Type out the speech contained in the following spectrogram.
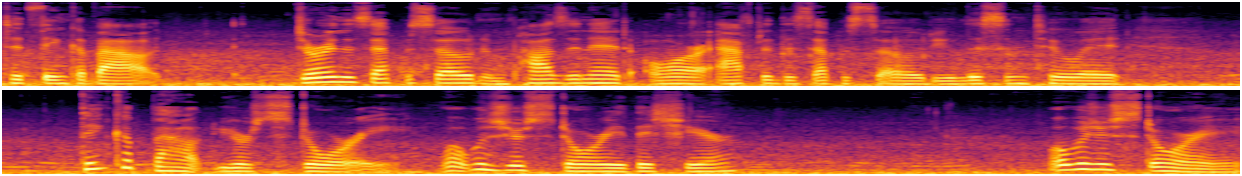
to think about during this episode and pausing it, or after this episode, you listen to it. Think about your story. What was your story this year? What was your story?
